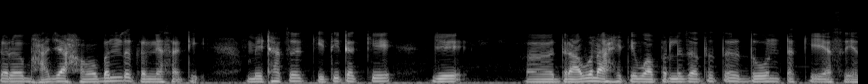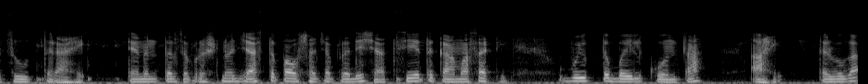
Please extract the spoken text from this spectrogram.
तर भाज्या हवाबंद करण्यासाठी मिठाचं किती टक्के जे द्रावण आहे ते वापरलं जातं तर दोन टक्के असं याचं उत्तर आहे. त्यानंतरचा प्रश्न जास्त पावसाच्या प्रदेशात शेतकामासाठी उपयुक्त बैल कोणता आहे? तर बघा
